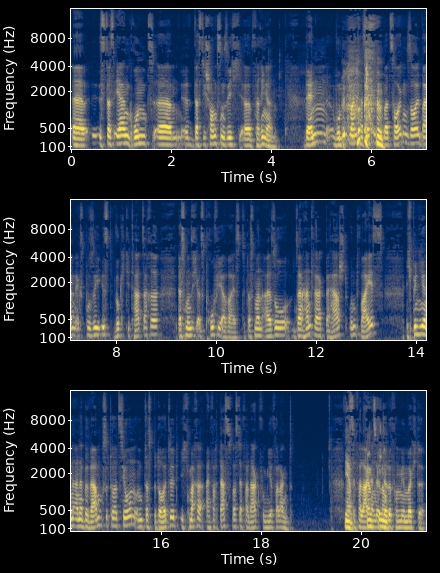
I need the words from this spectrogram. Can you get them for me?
äh, ist das eher ein Grund, äh, dass die Chancen sich äh, verringern. Denn womit man tatsächlich überzeugen soll beim Exposé ist wirklich die Tatsache, dass man sich als Profi erweist, dass man also sein Handwerk beherrscht und weiß, ich bin hier in einer Bewerbungssituation und das bedeutet, ich mache einfach das, was der Verlag von mir verlangt. Ja, was der Verlag an der genau. Stelle von mir möchte.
